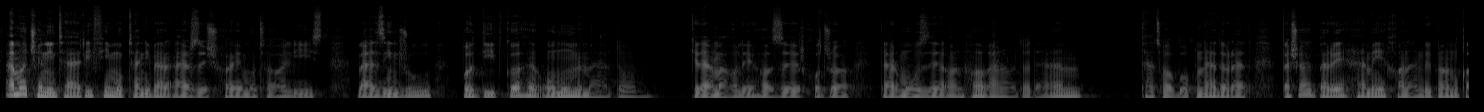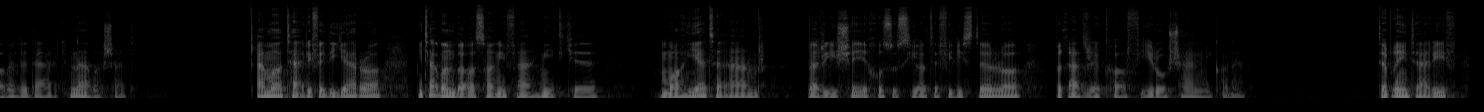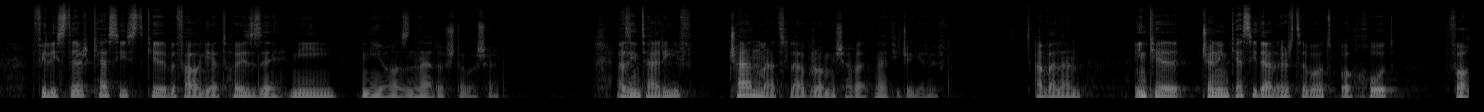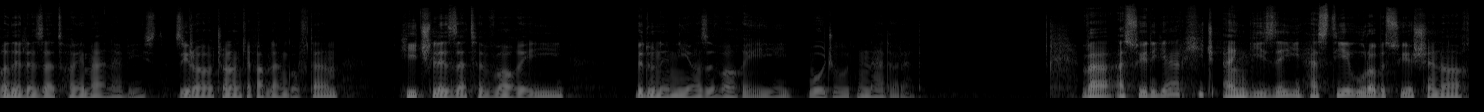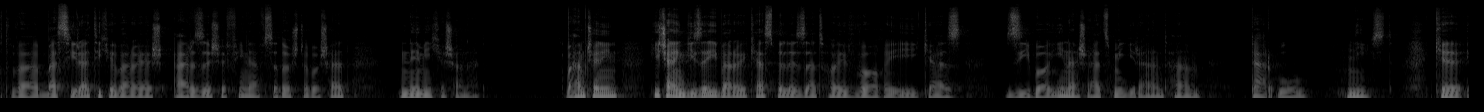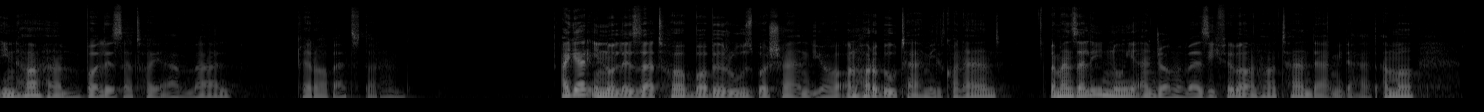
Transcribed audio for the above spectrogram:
اما چنین تعریفی مبتنی بر ارزش‌های متعالی است و از این رو با دیدگاه عموم مردم که در مقاله حاضر خود را در موضع آنها قرار دادم تطابق ندارد و شاید برای همه خوانندگان قابل درک نباشد. اما تعریف دیگر را می توان به آسانی فهمید که ماهیت امر و ریشه خصوصیات فیلیستر را به قدر کافی روشن می کند. طبق این تعریف فیلیستر کسی است که به فعالیت‌های ذهنی نیاز نداشته باشد. از این تعریف چند مطلب را می شود نتیجه گرفت. اولا اینکه چنین کسی در ارتباط با خود فاقد لذت‌های معنوی است. زیرا چنان که قبلا گفتم هیچ لذت واقعی بدون نیاز واقعی وجود ندارد. و از سوی دیگر هیچ انگیزه هستی او را به سوی شناخت و بصیرتی که برایش ارزش فی نفسه داشته باشد نمیکشاند. و همچنین هیچ انگیزه برای کسب لذت‌های واقعی که از زیبایی نشأت می‌گیرند هم در او نیست که اینها هم با لذت‌های اول قرابت دارند اگر این نوع لذت‌ها باب روز باشند یا آنها را به او تحمیل کنند به منزله نوعی انجام وظیفه به آنها تن در می دهد اما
